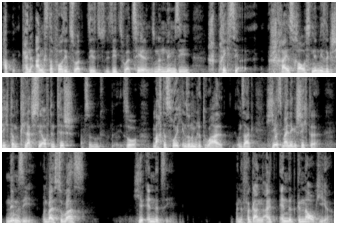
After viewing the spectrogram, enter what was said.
hab keine Angst davor, sie zu, sie, sie zu erzählen, sondern nimm sie, sprich sie, schrei's raus, nimm diese Geschichte und klatsch sie auf den Tisch. Absolut. So, mach das ruhig in so einem Ritual und sag, hier ist meine Geschichte, nimm sie. Und weißt du was? Hier endet sie. Meine Vergangenheit endet genau hier.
